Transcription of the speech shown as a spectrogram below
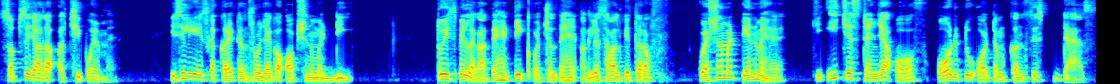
सबसे ज़्यादा अच्छी पोएम है। इसलिए इसका करेक्ट आंसर हो जाएगा ऑप्शन नंबर डी तो इस पर लगाते हैं टिक और चलते हैं अगले सवाल की तरफ़। क्वेश्चन नंबर टेन में है कि each stanza of ode to autumn consist dash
